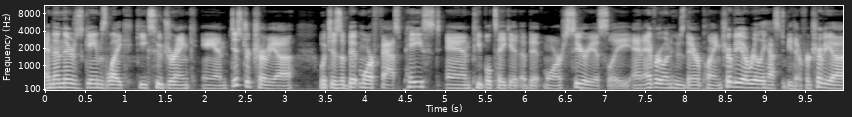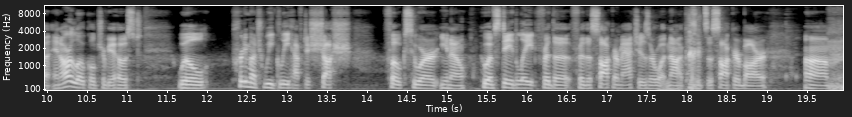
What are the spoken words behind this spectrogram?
And then there's games like Geeks Who Drink and District Trivia, which is a bit more fast paced and people take it a bit more seriously. And everyone who's there playing trivia really has to be there for trivia. And our local trivia host will pretty much weekly have to shush folks who are you know who have stayed late for the for the soccer matches or whatnot because it's a soccer bar um,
